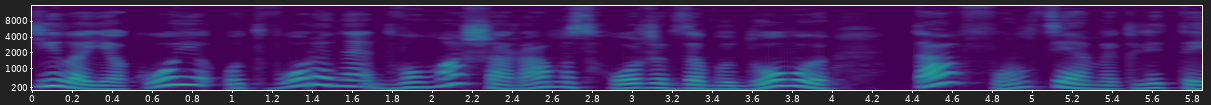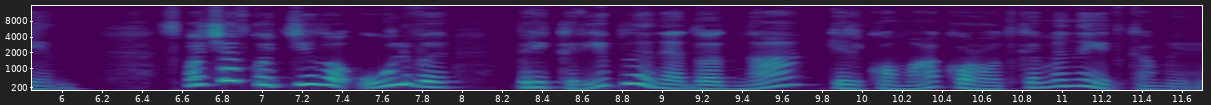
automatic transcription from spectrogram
тіло якої утворене двома шарами схожих забудовою та функціями клітин. Спочатку тіло ульви прикріплене до дна кількома короткими нитками.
